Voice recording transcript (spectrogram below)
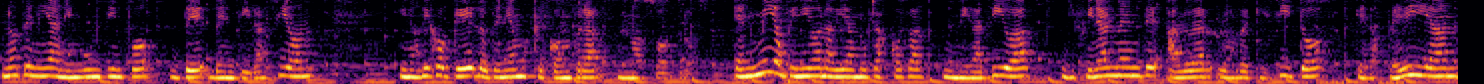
no tenía ningún tipo de ventilación y nos dijo que lo teníamos que comprar nosotros. En mi opinión había muchas cosas negativas y finalmente al ver los requisitos que nos pedían,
